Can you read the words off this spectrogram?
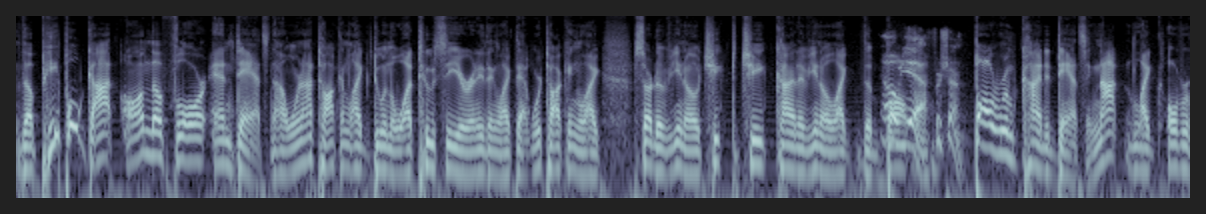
the people got on the floor and danced. Now we're not talking like doing the Watusi or anything like that. We're talking like sort of you know cheek to cheek kind of you know like the Oh yeah, for sure. ballroom kind of dancing, not like over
